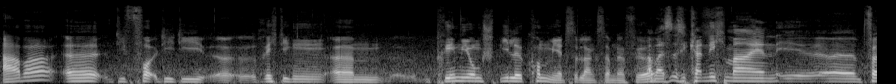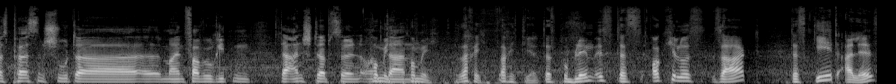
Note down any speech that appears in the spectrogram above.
Aber äh, die, die, die äh, richtigen ähm, Premium-Spiele kommen jetzt so langsam dafür. Aber es ist, ich kann nicht mein äh, First-Person-Shooter, äh, meinen Favoriten da anstöpseln und komm ich, dann. komm ich, sag ich, sag ich dir. Das Problem ist, dass Oculus sagt, das geht alles,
